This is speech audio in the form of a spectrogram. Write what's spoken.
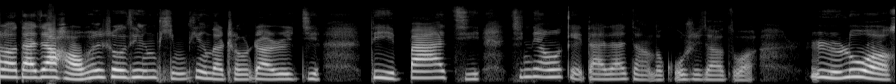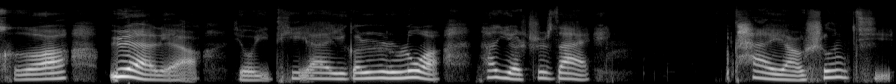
Hello，大家好，欢迎收听婷婷的成长日记第八集。今天我给大家讲的故事叫做《日落和月亮》。有一天，一个日落，它也是在太阳升起、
